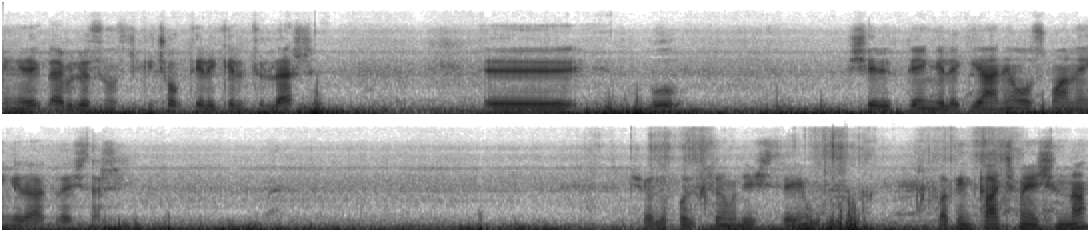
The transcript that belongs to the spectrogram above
Engerekler biliyorsunuz ki çok tehlikeli türler. Ee, bu şeritli engelek yani Osmanlı engeli arkadaşlar. Şöyle pozisyonumu değiştireyim. Bakın kaçma yaşından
